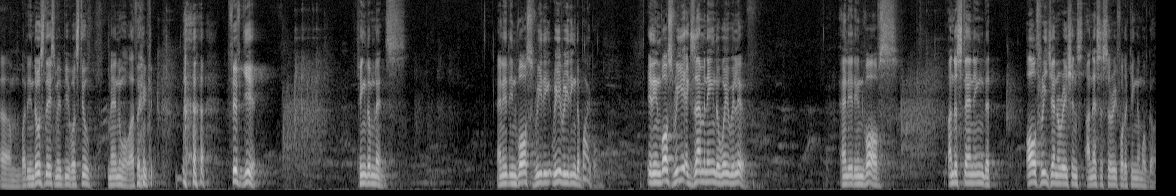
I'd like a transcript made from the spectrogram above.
Um, but in those days, maybe it was still manual, I think. Fifth gear Kingdom Lens. And it involves reading, rereading the Bible, it involves re examining the way we live. And it involves understanding that all three generations are necessary for the kingdom of God.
